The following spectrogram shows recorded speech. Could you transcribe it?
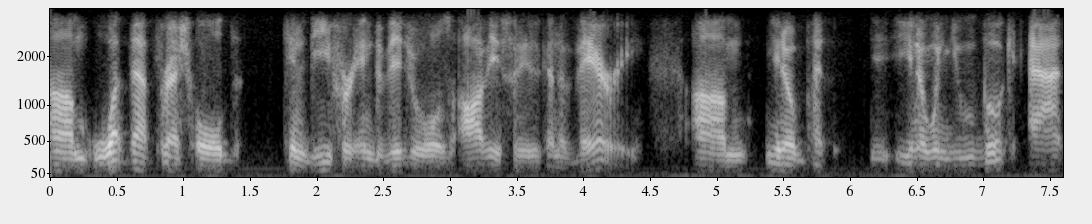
Um, what that threshold can be for individuals obviously is going to vary. Um, you know, but, you know, when you look at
